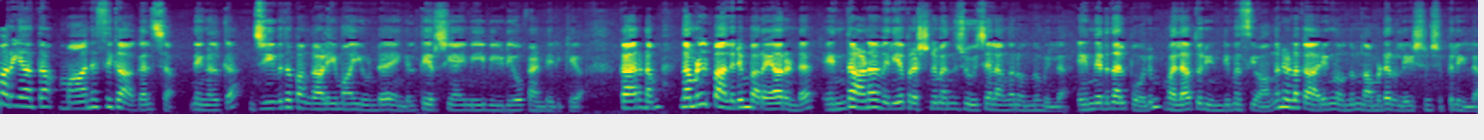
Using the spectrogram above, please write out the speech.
കാരണമറിയാത്ത മാനസിക അകൽച്ച നിങ്ങൾക്ക് ജീവിത പങ്കാളിയുമായി ഉണ്ട് എങ്കിൽ തീർച്ചയായും ഈ വീഡിയോ കണ്ടിരിക്കുക. കാരണം നമ്മൾ പലരും പറയാറുണ്ട് എന്താണ് വലിയ പ്രശ്നമെന്ന് ചോദിച്ചാൽ അങ്ങനെ ഒന്നുമില്ല എന്നിരുന്നാൽ പോലും വല്ലാത്തൊരു ഇന്റിമസിയോ അങ്ങനെയുള്ള കാര്യങ്ങളൊന്നും നമ്മുടെ റിലേഷൻഷിപ്പിൽ ഇല്ല.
